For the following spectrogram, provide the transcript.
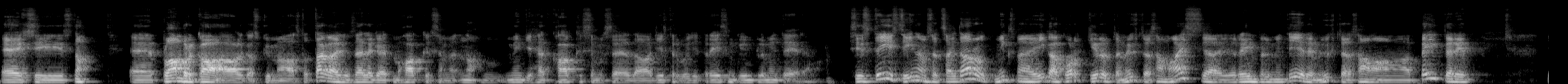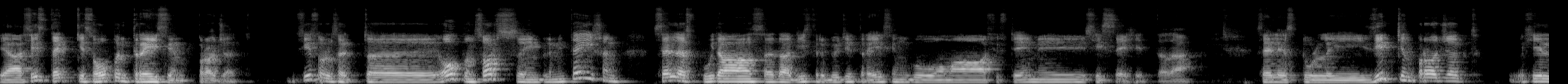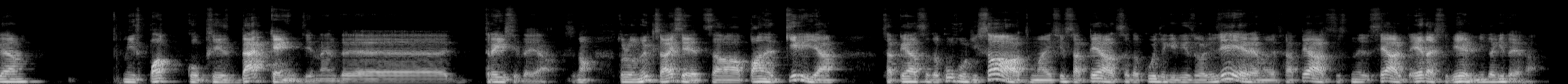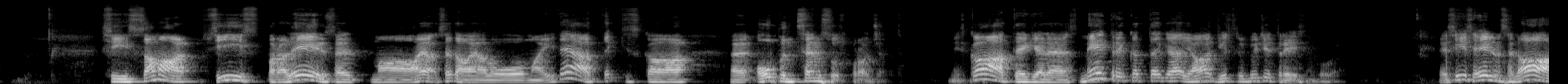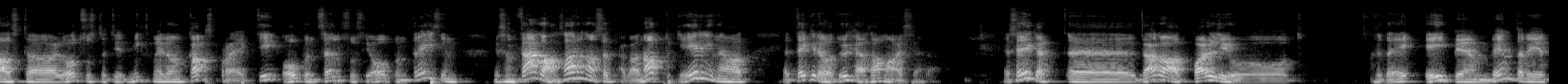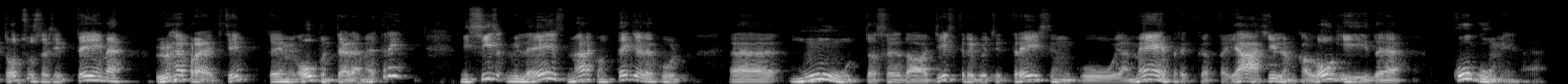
ehk siis noh, eh, Plumber ka algas kümme aastat tagasi sellega, et me hakkasime, noh, mingi hetk hakkasime seda distributed tracing'u implementeerima. siis tõesti inimesed said aru, et miks me iga kord kirjutame ühte sama asja ja reimplementeerime ühte sama paper'it. ja siis tekkis Open Tracing Project sisuliselt äh, open source implementation sellest, kuidas seda distributed tracing'u oma süsteemi sisse ehitada. sellest tuli Zipkin project hiljem, mis pakub siis back-end'i nende trace'ide jaoks. noh, sul on üks asi, et sa paned kirja, sa pead seda kuhugi saatma ja siis sa pead seda kuidagi visualiseerima ja sa pead siis sealt edasi veel midagi teha siis sama, siis paralleelselt ma aja, seda ajaloo ma ei tea, tekkis ka äh, Open Census Project, mis ka tegeles meetrikatega ja distributed tracing uga. ja siis eelmisel aastal otsustati, et miks meil on kaks projekti, Open Census ja Open Tracing, mis on väga sarnased, aga natuke erinevad ja tegelevad ühe sama asjaga. ja seega äh, väga paljud seda APM vendorid otsustasid, teeme ühe projekti, teeme Open Telemetry, mis siis, mille eesmärk on tegelikult äh, muuta seda distributed tracing'u ja meetrikate ja hiljem ka logide kogumine,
